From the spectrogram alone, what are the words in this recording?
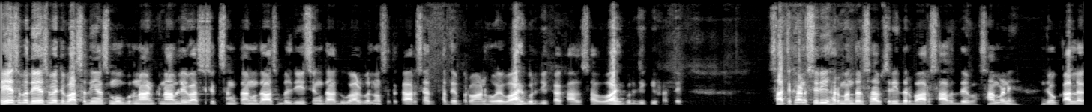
ਦੇਸ਼ ਵਿਦੇਸ਼ ਵਿੱਚ ਵੱਸਦੀਆਂ ਸਮੂਹ ਗੁਰੂ ਨਾਨਕ ਨਾਮ ਲੇਵਾ ਸਿੱਖ ਸੰਗਤਾਂ ਨੂੰ ਦਾਸ ਬਲਜੀਤ ਸਿੰਘ ਦਾਦੂਵਾਲ ਵੱਲੋਂ ਸਤਿਕਾਰ, ਸਹਿਤ ਫਤਿਹ ਪ੍ਰਵਾਨ ਹੋਵੇ। ਵਾਹਿਗੁਰੂ ਜੀ ਕਾ ਖਾਲਸਾ, ਵਾਹਿਗੁਰੂ ਜੀ ਕੀ ਫਤਿਹ। ਸੱਚਖੰਡ ਸ੍ਰੀ ਹਰਮੰਦਰ ਸਾਹਿਬ, ਸ੍ਰੀ ਦਰਬਾਰ ਸਾਹਿਬ ਦੇ ਸਾਹਮਣੇ, ਜੋ ਕੱਲ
